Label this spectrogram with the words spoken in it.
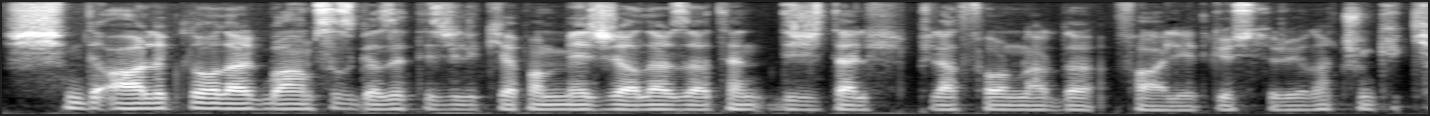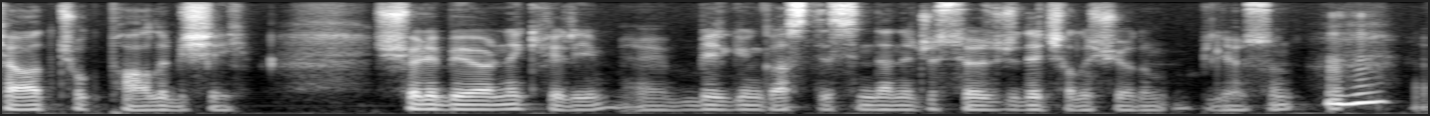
Şimdi ağırlıklı olarak bağımsız gazetecilik yapan mecralar zaten dijital platformlarda faaliyet gösteriyorlar. Çünkü kağıt çok pahalı bir şey. Şöyle bir örnek vereyim. Ee, Bir gün gazetesinden önce Sözcü'de çalışıyordum biliyorsun. Ee,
